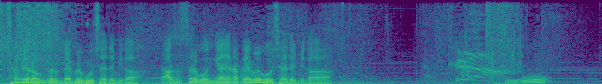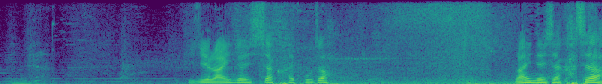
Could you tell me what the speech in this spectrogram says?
시청자 여러분들은 맵을 보셔야 됩니다. 나서스를 보는 게 아니라 맵을 보셔야 됩니다. 그리고 이제 라인전 시작해 보자. 라인전 시작하자.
